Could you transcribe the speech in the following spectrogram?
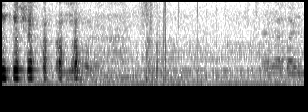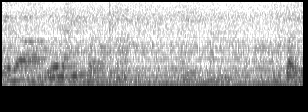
ఇంకా. ముక్క. ఈయన కూడా. ఎలా బండి మీద నేను అన్నం కూడా ఉన్నా. తీసుకోవాలి.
